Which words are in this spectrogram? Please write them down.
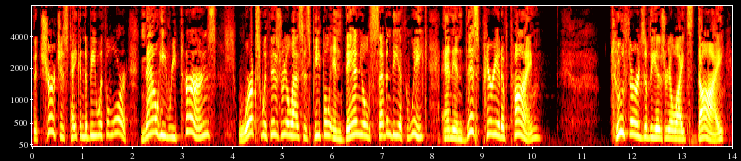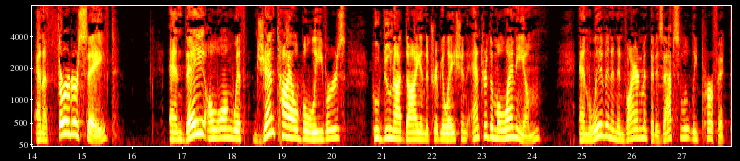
The church is taken to be with the Lord. Now he returns, works with Israel as his people in Daniel's 70th week, and in this period of time, two thirds of the Israelites die, and a third are saved, and they, along with Gentile believers, who do not die in the tribulation enter the millennium and live in an environment that is absolutely perfect,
